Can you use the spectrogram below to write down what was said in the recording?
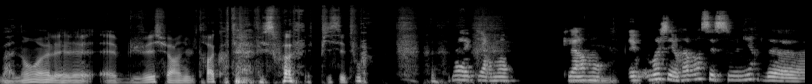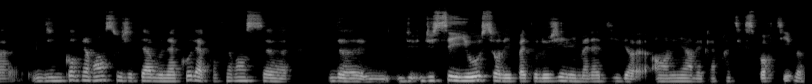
bah non, elle, elle, buvait sur un ultra quand elle avait soif et puis c'est tout. Ouais, clairement. Clairement. Mmh. Et moi, j'ai vraiment ce souvenir d'une conférence où j'étais à Monaco, la conférence du, CIO sur les pathologies et les maladies en lien avec la pratique sportive,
